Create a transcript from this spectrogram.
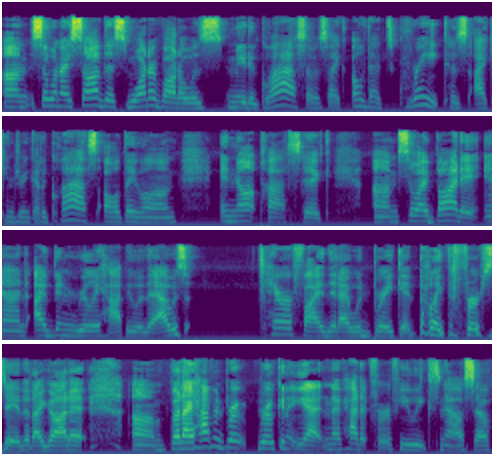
Um, so when I saw this water bottle was made of glass, I was like, oh, that's great because I can drink out of glass all day long and not plastic. Um, so I bought it, and I've been really happy with it. I was terrified that I would break it like the first day that I got it. Um, but I haven't bro- broken it yet, and I've had it for a few weeks now, so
